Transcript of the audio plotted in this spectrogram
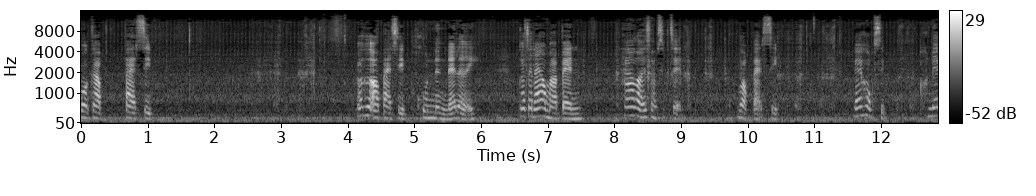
บวกกับ 80 ก็คือเอา 80คูณ1ได้เลย ก็จะได้ออกมาเป็น 537 บวก 80 ได้ 60 ได้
